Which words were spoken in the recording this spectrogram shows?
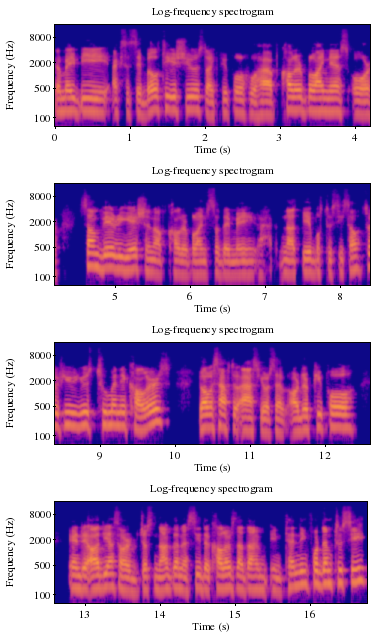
there may be accessibility issues like people who have color blindness or some variation of color blindness, so they may not be able to see some. So if you use too many colors, you always have to ask yourself, are there people in the audience are just not going to see the colors that I'm intending for them to see?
